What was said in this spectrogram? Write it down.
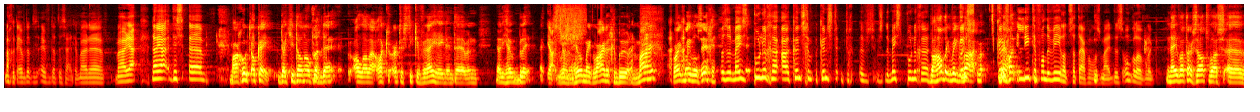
maar goed, even dat, is, even dat terzijde. Maar, eh, maar ja, nou ja, het is... ehm, Maar goed, oké, dat je dan ook nog de allerlei artistieke vrijheden te hebben. Ja, die hebben ja, dat was een heel merkwaardig gebeuren. Maar waar ik mee wil zeggen, was het meest poenige uh, kunst, kunst, eh, de meest poenige hadden, we, kunst, had- kunstelite van de wereld zat daar volgens mij. Dat is ongelooflijk. nee, wat daar zat was, eh,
